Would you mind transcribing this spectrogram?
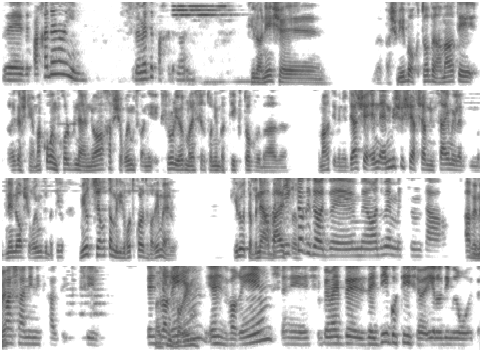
זה, זה פחד אלוהים, באמת זה פחד אלוהים. כאילו אני ש... בשביעי באוקטובר אמרתי, רגע שנייה, מה קורה עם כל בני הנוער עכשיו שרואים, התחילו להיות מלא סרטונים בטיק טוק ובזה. אמרתי, ואני יודע שאין אין מישהו שעכשיו נמצא עם, הילד, עם הבני נוער שרואים את זה בטיק טוק, מי עוצר אותם מלראות כל הדברים האלו? כאילו את הבני שמע, 14. בטיקטוק זה עוד אה, מאוד מצונזר. אה באמת? ממה שאני נתקלתי, תקשיב. יש דברים, דברים? יש דברים ש, שבאמת זה, זה הדאיג אותי שילדים יראו את זה.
